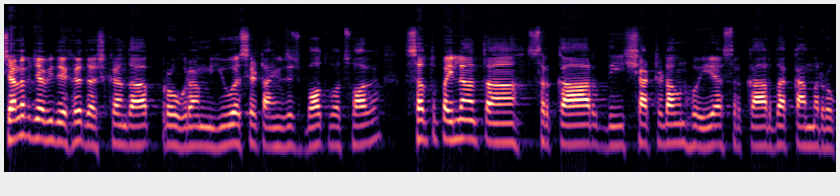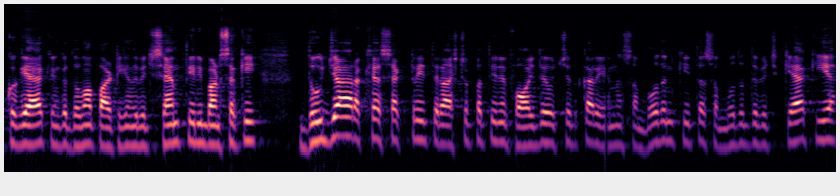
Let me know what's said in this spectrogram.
ਚੈਨਲ ਪੰਜਾਬੀ ਦੇਖ ਰਹੇ ਦਰਸ਼ਕਾਂ ਦਾ ਪ੍ਰੋਗਰਾਮ ਯੂਐਸਏ ਟਾਈਮਜ਼ ਵਿੱਚ ਬਹੁਤ-ਬਹੁਤ ਸਵਾਗਤ ਸਭ ਤੋਂ ਪਹਿਲਾਂ ਤਾਂ ਸਰਕਾਰ ਦੀ ਸ਼ਟਡਾਊਨ ਹੋਈ ਹੈ। ਸਰਕਾਰ ਦਾ ਕੰਮ ਰੁਕ ਗਿਆ ਹੈ ਕਿਉਂਕਿ ਦੋਵਾਂ ਪਾਰਟੀਆਂ ਦੇ ਵਿੱਚ ਸਹਿਮਤੀ ਨਹੀਂ ਬਣ ਸਕੀ। ਦੂਜਾ ਰੱਖਿਆ ਸੈਕਟਰੀ ਤੇ ਰਾਸ਼ਟਰਪਤੀ ਨੇ ਫੌਜ ਦੇ ਉੱਚ ਅਧਿਕਾਰੀਆਂ ਨੂੰ ਸੰਬੋਧਨ ਕੀਤਾ। ਸੰਬੋਧਨ ਦੇ ਵਿੱਚ ਕਿਹਾ ਕੀ ਆ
